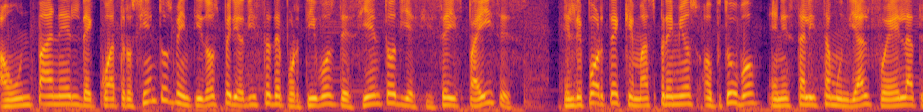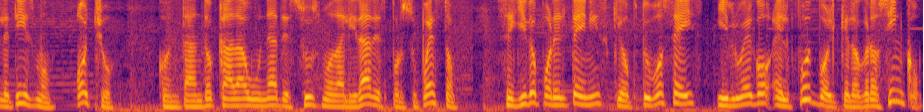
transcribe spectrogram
a un panel de 422 periodistas deportivos de 116 países. El deporte que más premios obtuvo en esta lista mundial fue el atletismo, 8, contando cada una de sus modalidades, por supuesto, seguido por el tenis que obtuvo 6 y luego el fútbol que logró 5.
